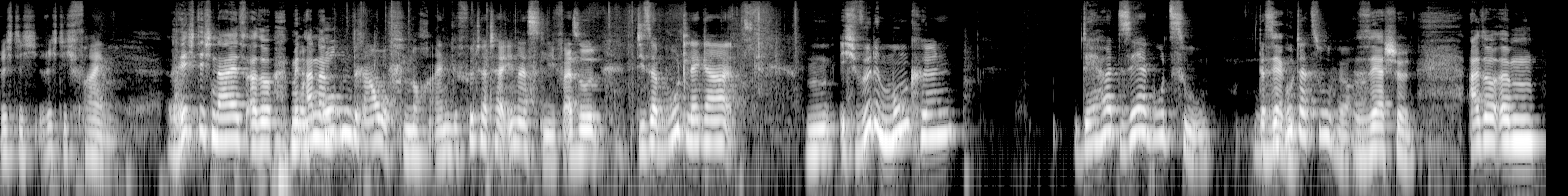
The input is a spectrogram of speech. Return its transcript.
Richtig, richtig fein. Richtig nice, also mit Und anderen obendrauf noch ein gefütterter Innersleeve. Also dieser Bootlegger, hm, ich würde munkeln, der hört sehr gut zu. Das ist Sehr ein guter Zuhörer. Sehr schön. Also, ähm,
